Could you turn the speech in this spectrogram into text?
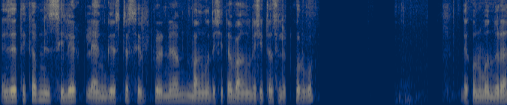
এই যে থেকে আপনি সিলেক্ট ল্যাঙ্গুয়েজটা সিলেক্ট করে নিলাম, বাংলাদেশিটা বাংলাদেশিটা সিলেক্ট করব। দেখুন বন্ধুরা,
